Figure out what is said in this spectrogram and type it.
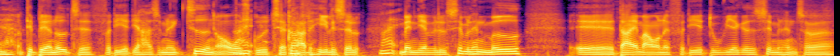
Ja. Og det bliver jeg nødt til, fordi at jeg har simpelthen ikke tiden og overskud til at godt. klare det hele selv. Nej. Men jeg vil simpelthen møde øh, dig, Magne, fordi at du virkede simpelthen så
